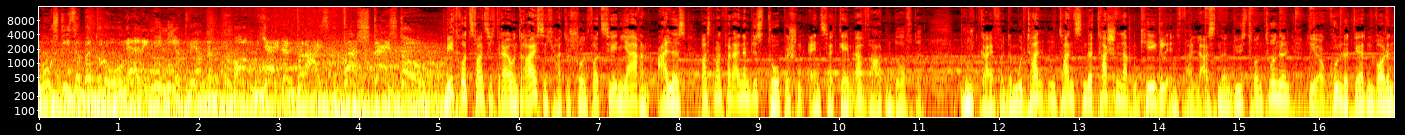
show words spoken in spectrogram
muss diese Bedrohung eliminiert werden. Um jeden Preis. Verstehst du? Metro 2033 hatte schon vor zehn Jahren alles, was man von einem dystopischen Endzeitgame erwarten durfte. Blutgeifernde Mutanten, tanzende Taschenlampenkegel in verlassenen, düsteren Tunneln, die erkundet werden wollen,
